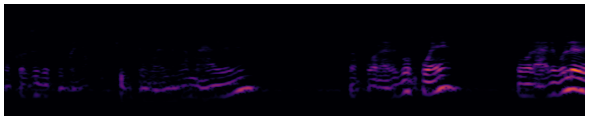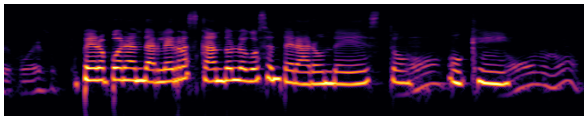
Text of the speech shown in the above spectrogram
La cosa es de que, bueno, pues que te valga madre. O sea, por algo fue. Por algo le dejó eso. Pero por andarle rascando luego se enteraron de esto. No. Ok. No, no, no.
